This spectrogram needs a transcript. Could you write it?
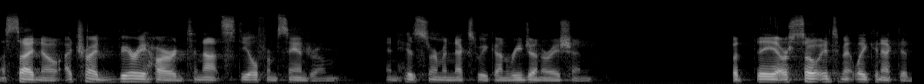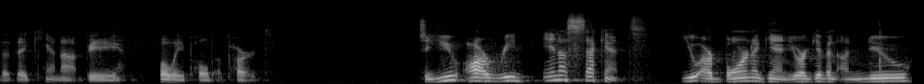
A side note, I tried very hard to not steal from Sandrum and his sermon next week on regeneration. But they are so intimately connected that they cannot be fully pulled apart. So you are re- in a second, you are born again. You are given a new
